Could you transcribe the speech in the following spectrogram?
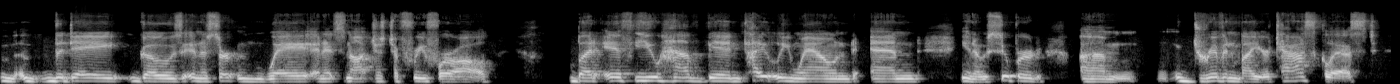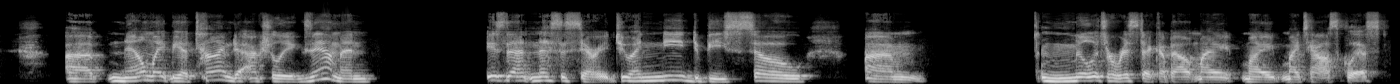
the day goes in a certain way and it's not just a free for all. But if you have been tightly wound and you know super um, driven by your task list, uh, now might be a time to actually examine is that necessary? Do I need to be so um, militaristic about my my my task list?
